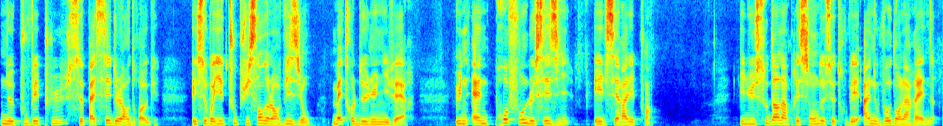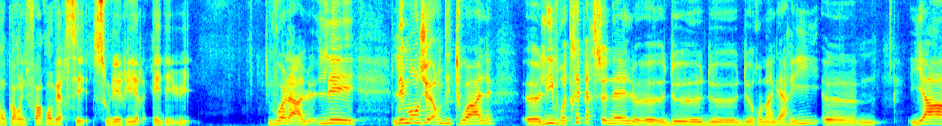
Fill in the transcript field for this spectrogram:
ne pouvaient plus se passer de leur drogue, et se voyaient tout puissants dans leur vision, maîtres de l'univers. Une haine profonde le saisit, et il serra les poings. Il eut soudain l'impression de se trouver à nouveau dans l'arène, encore une fois renversé sous les rires et les huées. Voilà, les, les mangeurs d'étoiles, euh, livre très personnel euh, de, de, Romain Gary. Euh, il y a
